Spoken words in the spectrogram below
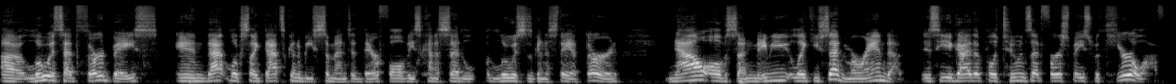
uh, Lewis at third base, and that looks like that's going to be cemented there. Falvey's kind of said Lewis is going to stay at third. Now, all of a sudden, maybe like you said, Miranda is he a guy that platoons at first base with Kirilloff?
